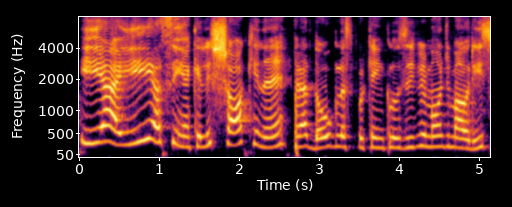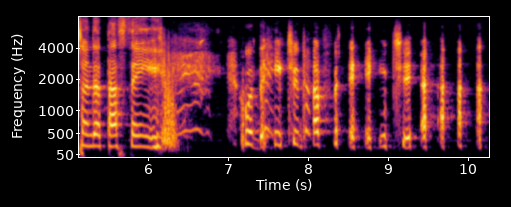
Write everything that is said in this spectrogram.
E aí, assim, aquele choque, né, para Douglas, porque inclusive o irmão de Maurício ainda tá sem o dente da frente.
